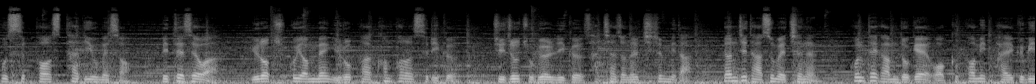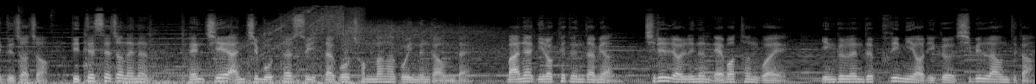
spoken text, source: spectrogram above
호스퍼 스타디움에서 비테세와 유럽 축구연맹 유로파 컨퍼런스 리그 G조 조별리그 4차전을 치릅니다. 현지 다수 매체는 콘테 감독의 워크퍼밋 발급이 늦어져 비테세전에는 벤치에 앉지 못할 수 있다고 전망하고 있는 가운데 만약 이렇게 된다면 7일 열리는 에버턴과의 잉글랜드 프리미어리그 11라운드가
